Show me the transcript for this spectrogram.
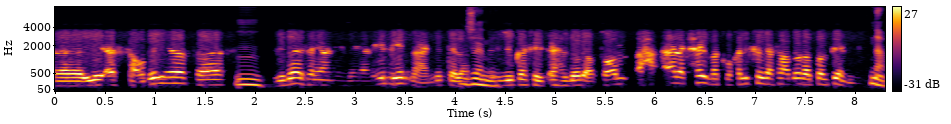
آه للسعوديه فلماذا يعني يعني إيه اللي يمنع إن أنت نيوكاسل يتأهل دوري أبطال؟ احقق لك حلمك واخليك ترجع تلعب دوري ابطال تاني. نعم.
